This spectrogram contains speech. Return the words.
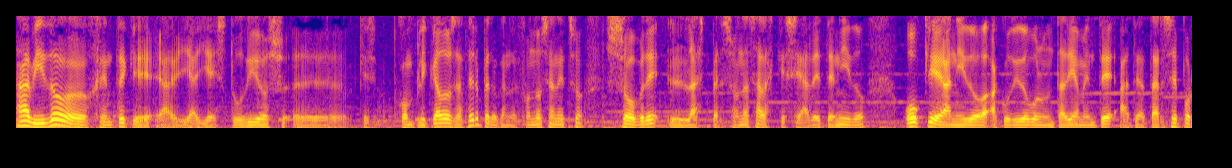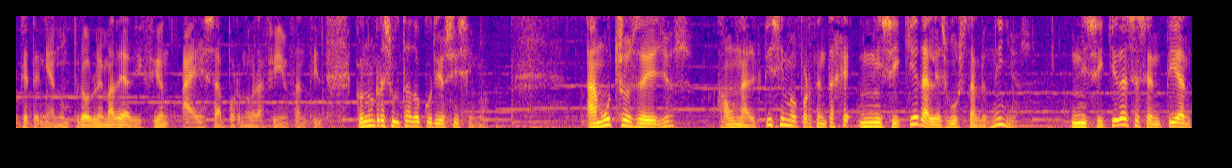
Ha habido gente que hay, hay estudios eh, complicados de hacer, pero que en el fondo se han hecho sobre las personas a las que se ha detenido o que han ido acudido voluntariamente a tratarse porque tenían un problema de adicción a esa pornografía infantil, con un resultado curiosísimo. A muchos de ellos, a un altísimo porcentaje, ni siquiera les gustan los niños, ni siquiera se sentían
